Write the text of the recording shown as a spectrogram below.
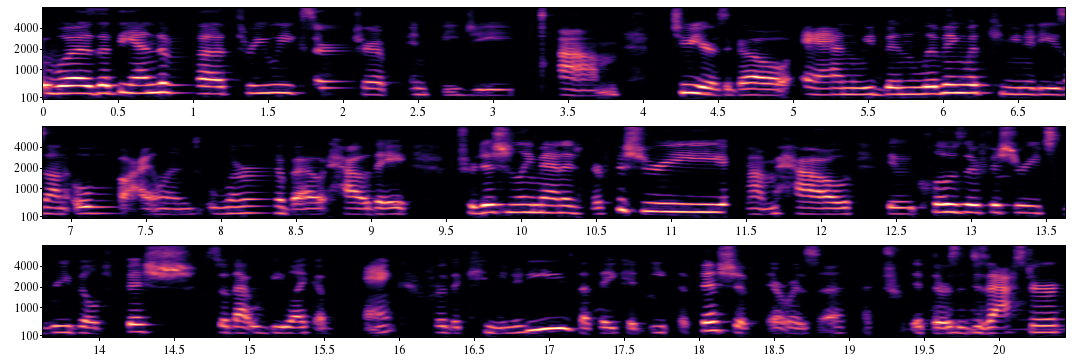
was at the end of a three-week surf trip in Fiji um, two years ago, and we'd been living with communities on Ova Island, learn about how they traditionally manage their fishery, um, how they would close their fishery to rebuild fish. So that would be like a bank for the community that they could eat the fish if there was a, a if there was a disaster.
